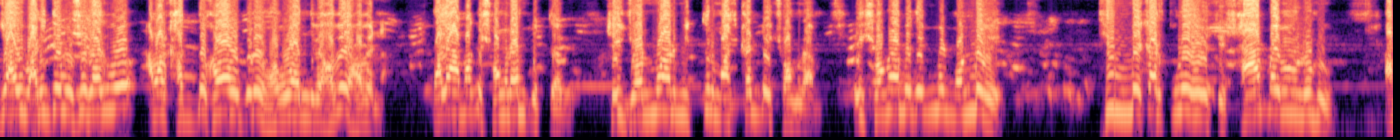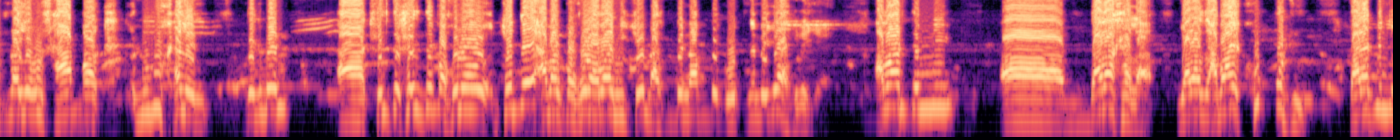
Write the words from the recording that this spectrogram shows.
যে আমি বাড়িতে বসে থাকব, আমার খাদ্য খাওয়ার উপরে ভগবান দেবে, হবে হবে না। তাহলে আমাকে সংগ্রাম করতে হবে। সেই জন্ম আর মৃত্যুর মাঝখানটাই সংগ্রাম। এই সংগ্রামে দেখবেন মণ্ডপে থিম মেকার তুলে ধরেছে, সাপ এবং লুডু। আপনারা যখন সাপ লুডু খেলেন, দেখবেন খেলতে খেলতে কখনো যেতে আবার কখনো আবার নিচে নাচতে নামতে গোত নেমে যায়, হেরে যায়। আবার তেমনি দাবা খেলা, যারা দাবায় খুব প্রচুর, তারা কিন্তু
